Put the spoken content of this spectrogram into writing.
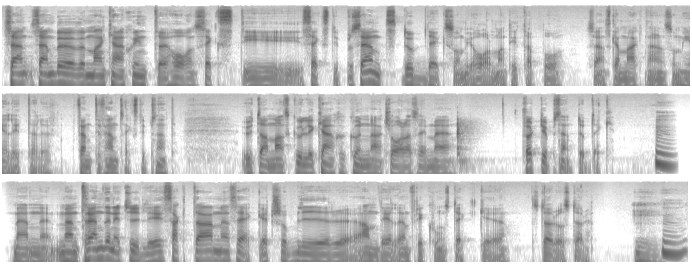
Sen, sen, behöver man kanske inte ha en 60, 60 dubbdäck som vi har om man tittar på svenska marknaden som helhet, eller 55-60% Utan man skulle kanske kunna klara sig med 40 dubbdäck. Mm. Men, men trenden är tydlig. Sakta men säkert så blir andelen friktionsdäck eh, större och större. Mm. Mm.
